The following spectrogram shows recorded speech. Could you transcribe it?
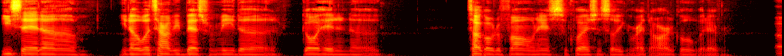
He said, um, you know, what time would be best for me to go ahead and uh talk over the phone, answer some questions so he can write the article or whatever. Oh,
